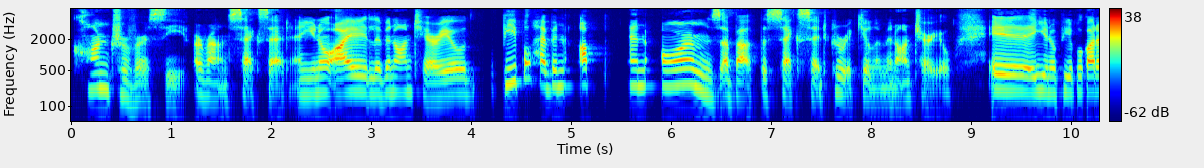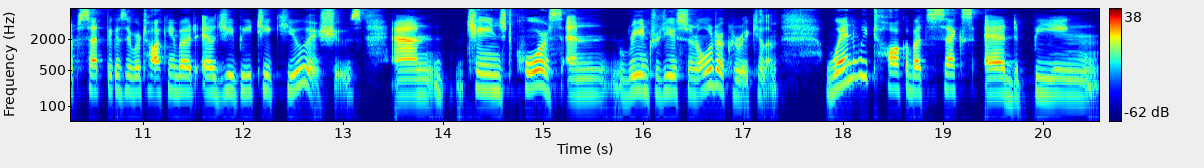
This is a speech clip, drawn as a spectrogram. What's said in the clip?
controversy around sex ed, and you know, I live in Ontario, people have been up and arms about the sex ed curriculum in Ontario. Uh, you know, people got upset because they were talking about LGBTQ issues and changed course and reintroduced an older curriculum. When we talk about sex ed being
